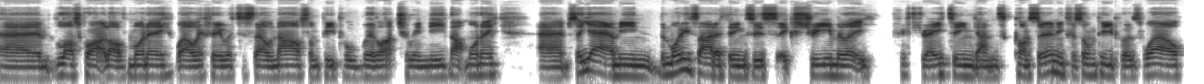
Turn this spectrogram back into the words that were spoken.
um, lost quite a lot of money. Well, if they were to sell now, some people will actually need that money. Um, so yeah, I mean, the money side of things is extremely frustrating and concerning for some people as well.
